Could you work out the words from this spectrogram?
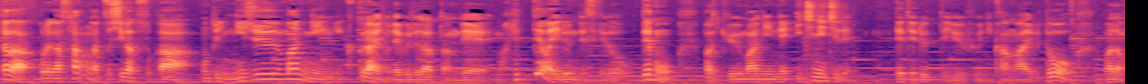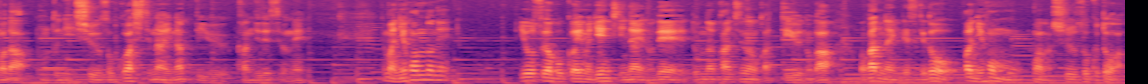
ただこれが3月4月とか本当に20万人いくくらいのレベルだったんで、まあ、減ってはいるんですけどでもまだ9万人ね1日で出てるっていうふうに考えるとまだまだ本当に収束はしてないなっていう感じですよね。まあ、日本のね様子が僕は今現地にいないのでどんな感じなのかっていうのが分かんないんですけど、まあ、日本もまだ収束とは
